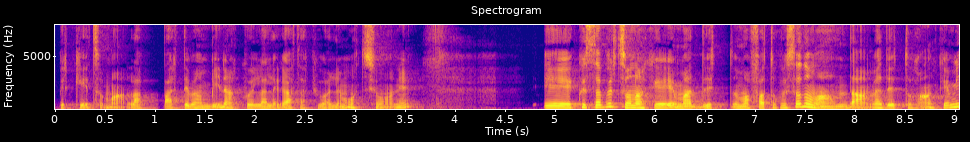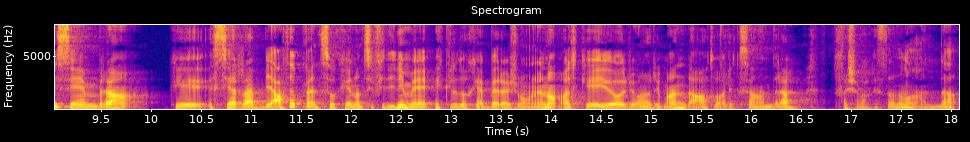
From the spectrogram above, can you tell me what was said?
perché insomma la parte bambina è quella legata più alle emozioni e questa persona che mi ha, fatto questa domanda mi ha detto anche mi sembra che sia arrabbiata e penso che non si fidi di me e credo che abbia ragione, no? Al che io gli ho rimandato, Alexandra faceva questa domanda,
